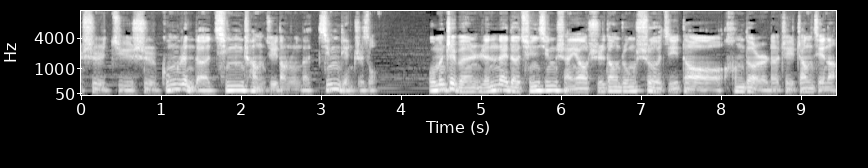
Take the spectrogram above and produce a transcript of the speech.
是举世公认的清唱剧当中的经典之作。我们这本《人类的群星闪耀时》当中涉及到亨德尔的这章节呢，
